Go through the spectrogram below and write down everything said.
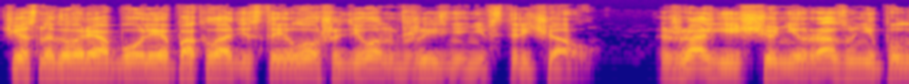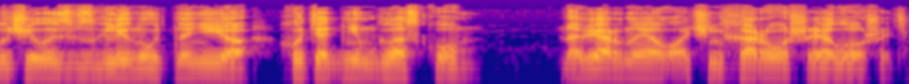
Честно говоря, более покладистой лошади он в жизни не встречал. Жаль, еще ни разу не получилось взглянуть на нее хоть одним глазком. Наверное, очень хорошая лошадь.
